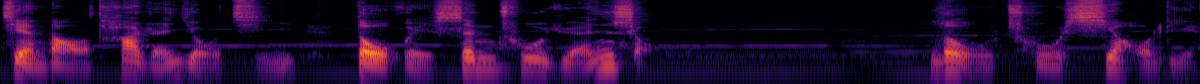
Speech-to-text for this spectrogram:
见到他人有急，都会伸出援手，露出笑脸。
